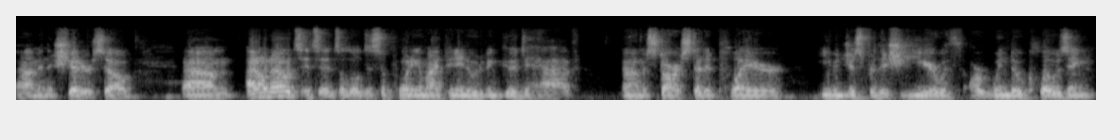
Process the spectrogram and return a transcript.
um, in the shitter. So um, I don't know. It's, it's, it's a little disappointing, in my opinion. It would have been good to have um, a star studded player, even just for this year with our window closing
